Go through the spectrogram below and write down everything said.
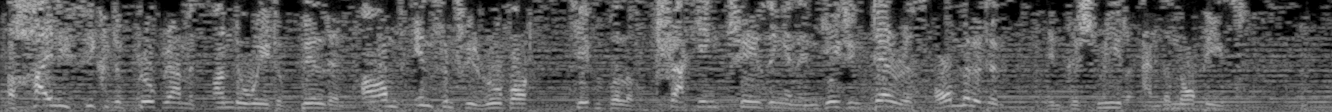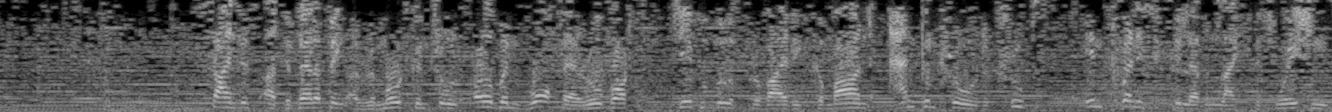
A highly secretive program is underway to build an armed infantry robot capable of tracking, chasing and engaging terrorists or militants in Kashmir and the Northeast. scientists are developing a remote-controlled urban warfare robot capable of providing command and control to troops in 2611-like situations.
